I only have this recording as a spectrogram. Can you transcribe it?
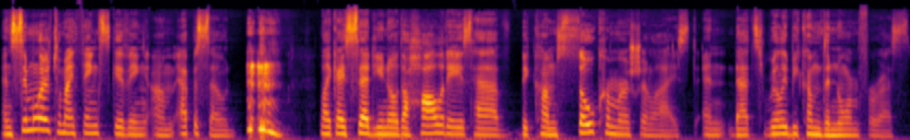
And similar to my Thanksgiving um, episode, like I said, you know, the holidays have become so commercialized, and that's really become the norm for us.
